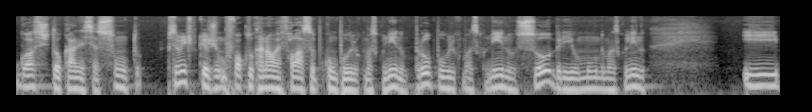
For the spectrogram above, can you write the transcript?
gosto de tocar nesse assunto, principalmente porque o foco do canal é falar sobre com o público masculino, pro público masculino, sobre o mundo masculino. E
